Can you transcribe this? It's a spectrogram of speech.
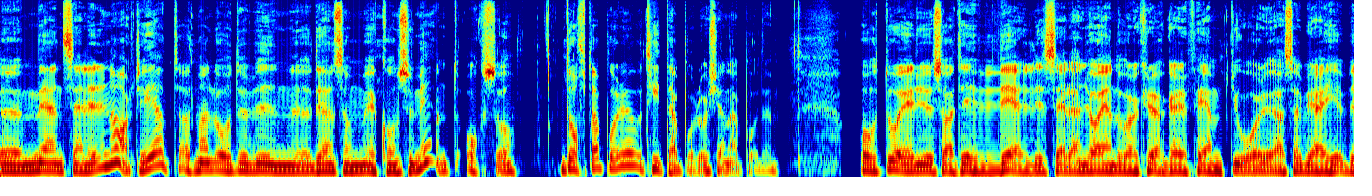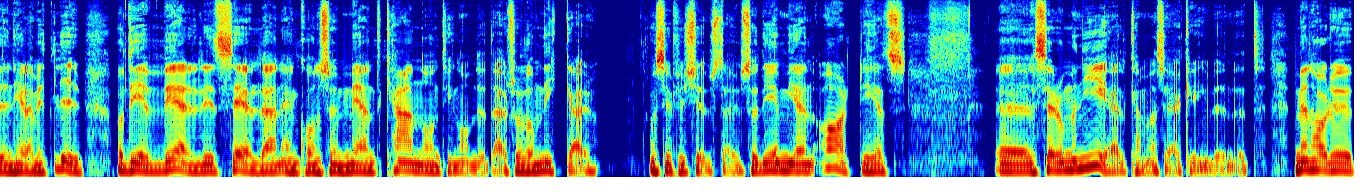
Eh, men sen är det en artighet att man låter vin, den som är konsument också dofta på det och titta på det och känna på det. Och då är det ju så att det är väldigt sällan, jag har ändå varit krögare i 50 år, alltså jag har serverat vin hela mitt liv, och det är väldigt sällan en konsument kan någonting om det där, så de nickar. och ser förtjusta ut. Så det är mer en artighets eh, ceremoniell kan man säga kring vinet. Men har du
